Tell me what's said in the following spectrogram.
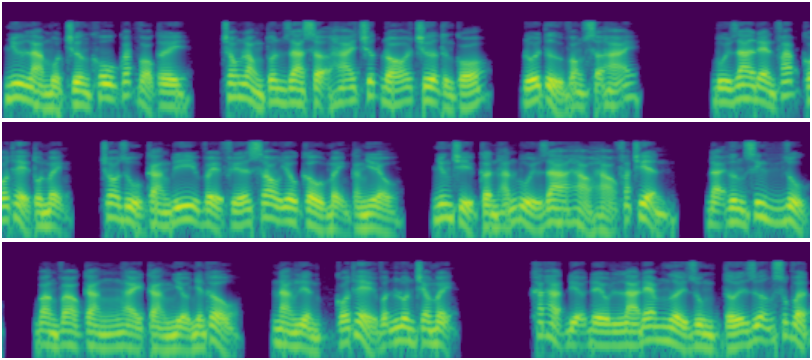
như là một trường khô quắt vỏ cây, trong lòng tuân ra sợ hãi trước đó chưa từng có, đối tử vong sợ hãi bùi ra đèn pháp có thể tồn mệnh, cho dù càng đi về phía sau yêu cầu mệnh càng nhiều, nhưng chỉ cần hắn bùi ra hảo hảo phát triển, đại hưng sinh dục, bằng vào càng ngày càng nhiều nhân khẩu, nàng liền có thể vẫn luôn treo mệnh. Khác hạt địa đều là đem người dùng tới dưỡng súc vật,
